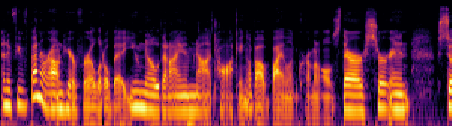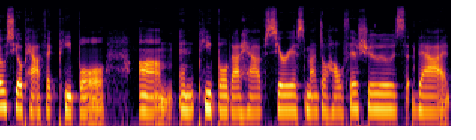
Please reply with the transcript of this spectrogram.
And if you've been around here for a little bit, you know that I am not talking about violent criminals. There are certain sociopathic people um, and people that have serious mental health issues that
